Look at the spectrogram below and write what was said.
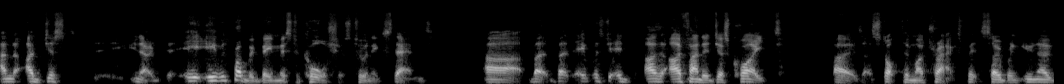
and I just, you know, he, he was probably being Mr. Cautious to an extent, uh, but but it was it, I, I found it just quite uh, stopped in my tracks, a bit sobering. You know,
